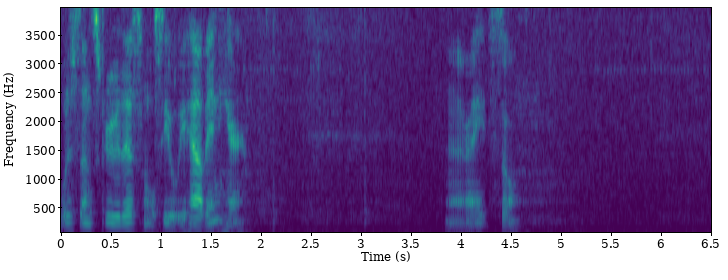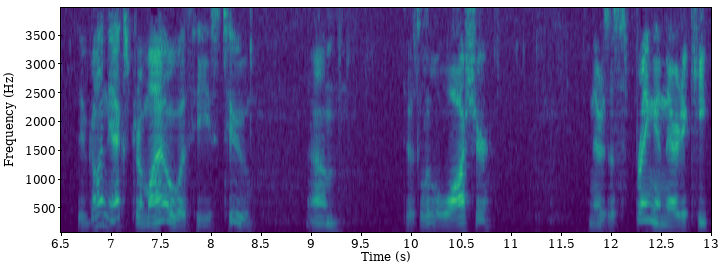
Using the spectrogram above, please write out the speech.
we'll just unscrew this and we'll see what we have in here. Alright, so they've gone the extra mile with these too. Um, there's a little washer and there's a spring in there to keep,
